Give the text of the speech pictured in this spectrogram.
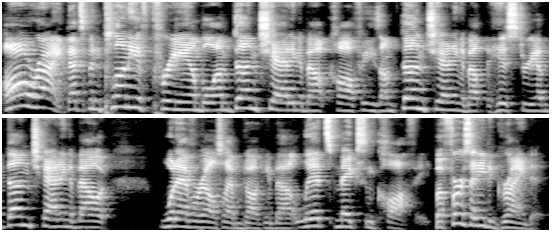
All right, that's been plenty of preamble. I'm done chatting about coffees. I'm done chatting about the history. I'm done chatting about whatever else I'm talking about. Let's make some coffee. But first, I need to grind it.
